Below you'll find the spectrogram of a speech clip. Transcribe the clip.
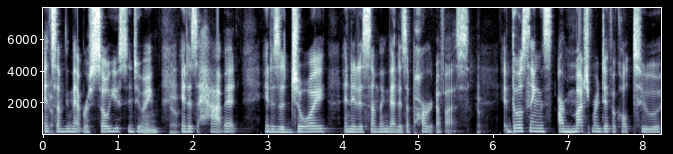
It's Yep. something that we're so used to doing. Yep. It is a habit, it is a joy, and it is something that is a part of us. Those things are much more difficult to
